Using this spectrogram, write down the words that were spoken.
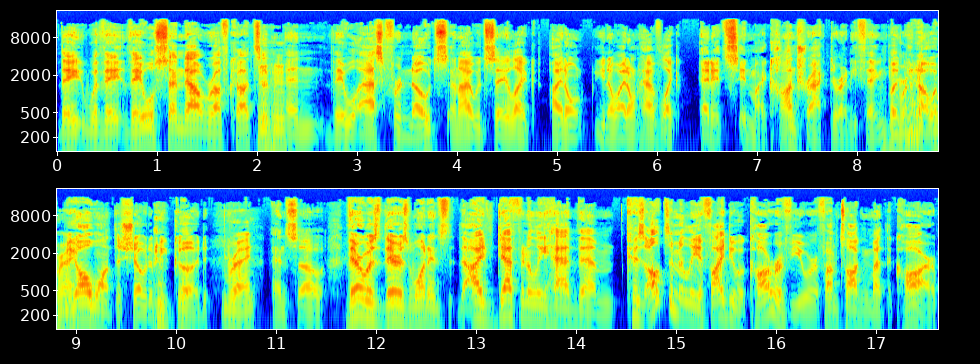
They they they will send out rough cuts and, Mm-hmm. and they will ask for notes and I would say like I don't you know I don't have like edits in my contract or anything but you know right. we all want the show to be good right. and so there was there's one instance I've definitely had them because ultimately if I do a car review or if I'm talking about the car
